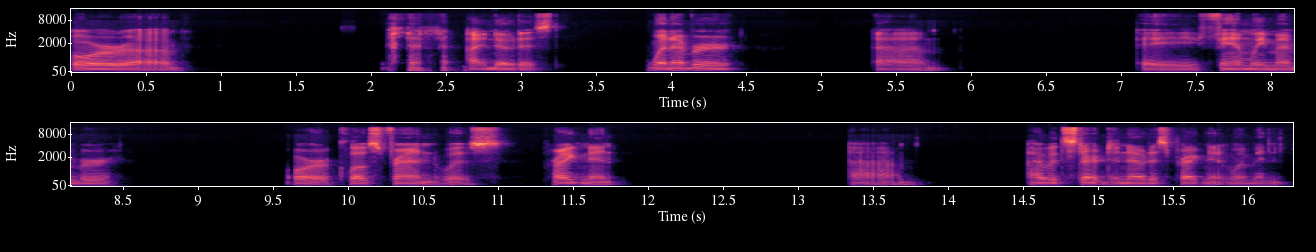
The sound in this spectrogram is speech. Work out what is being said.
Or uh, I noticed whenever um, a family member or a close friend was pregnant, um, I would start to notice pregnant women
